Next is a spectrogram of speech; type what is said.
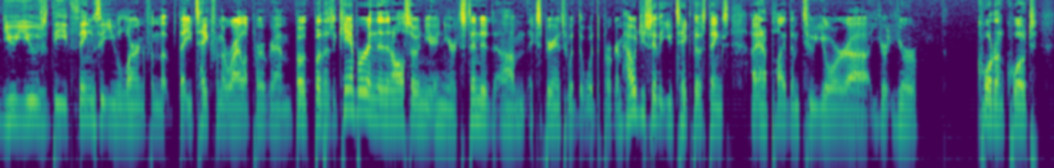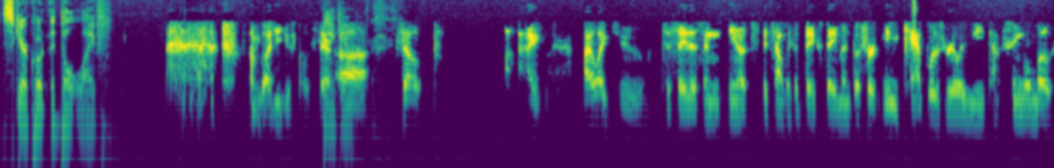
you use the things that you learn from the that you take from the Ryla program, both both as a camper and then also in your in your extended um, experience with the with the program? How would you say that you take those things uh, and apply them to your uh, your your quote unquote scare quote adult life? I'm glad you used quotes there. Uh, so, I I like to to say this, and you know, it's, it sounds like a big statement, but for me, camp was really the kind of single most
